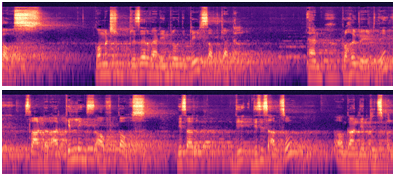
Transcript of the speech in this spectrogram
cows. Government should preserve and improve the breeds of cattle and prohibit the slaughter or killings of cows. These are this is also a Gandhian principle.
